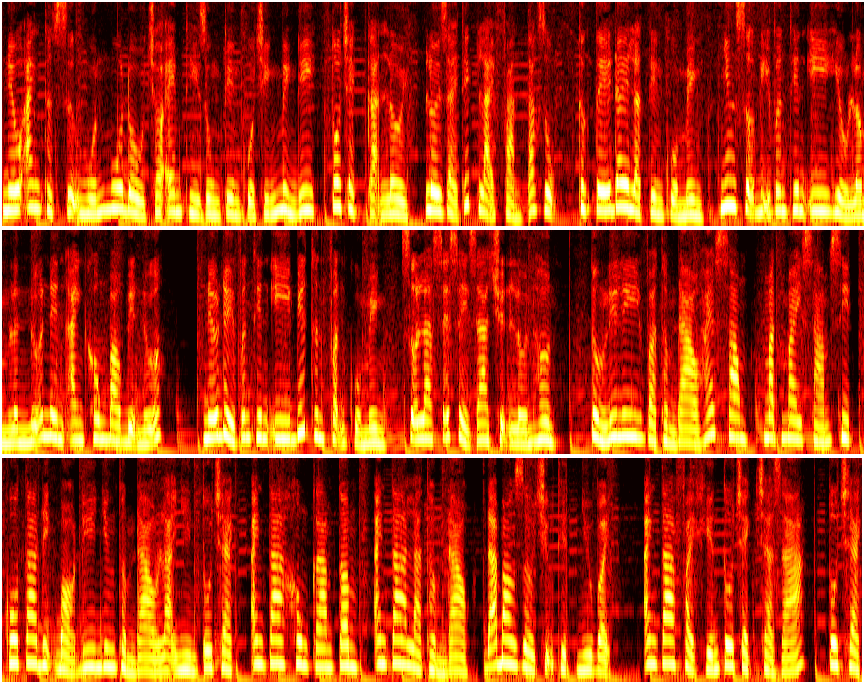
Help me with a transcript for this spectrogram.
nếu anh thật sự muốn mua đồ cho em thì dùng tiền của chính mình đi. Tô Trạch cạn lời, lời giải thích lại phản tác dụng. Thực tế đây là tiền của mình, nhưng sợ bị Vân Thiên Y hiểu lầm lần nữa nên anh không bao biện nữa. Nếu để Vân Thiên Y biết thân phận của mình, sợ là sẽ xảy ra chuyện lớn hơn. Tưởng Lily và Thẩm Đào hét xong, mặt mày xám xịt, cô ta định bỏ đi nhưng Thẩm Đào lại nhìn Tô Trạch, anh ta không cam tâm, anh ta là Thẩm Đào, đã bao giờ chịu thiệt như vậy. Anh ta phải khiến Tô Trạch trả giá. Tô Trạch,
